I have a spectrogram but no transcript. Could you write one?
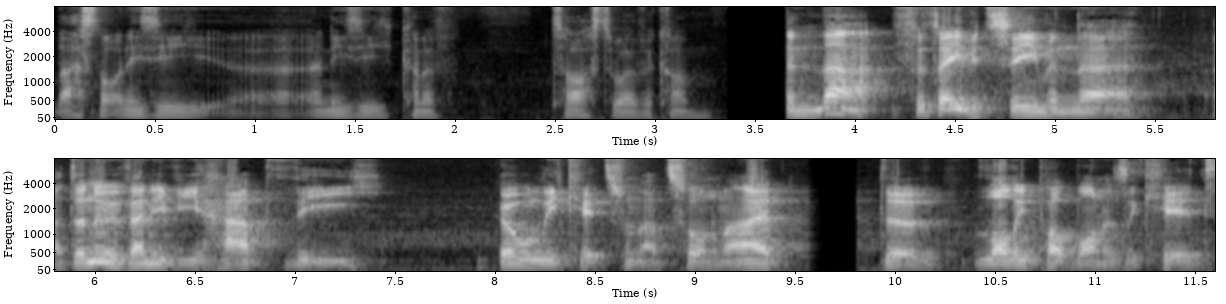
that's not an easy uh, an easy kind of task to overcome." And that for David Seaman there, I don't know if any of you had the goalie kits from that tournament. I had the lollipop one as a kid,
